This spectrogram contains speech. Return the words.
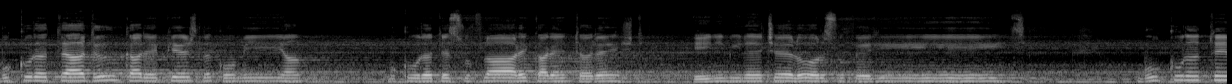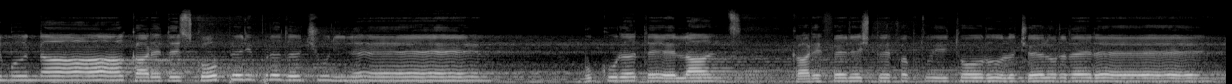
Bucură-te, adânc care pierzi lăcomia. Bucură-te, suflare care întărești inimile celor suferiți. Bucură-te, mâna care descoperi prădăciunile. Bucură-te, lanț care ferești pe făptuitorul celor rele.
